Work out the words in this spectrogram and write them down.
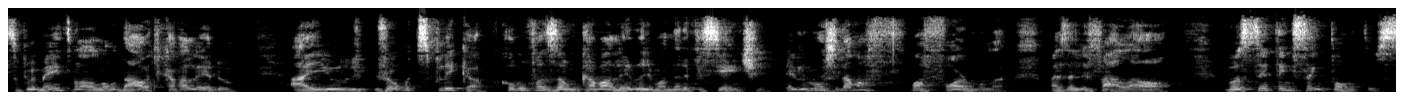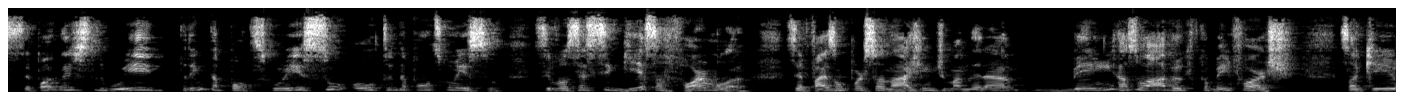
suplemento fala loadout cavaleiro. Aí o jogo te explica como fazer um cavaleiro de maneira eficiente. Ele não te dá uma, uma fórmula, mas ele fala, ó, você tem 100 pontos. Você pode distribuir 30 pontos com isso ou 30 pontos com isso. Se você seguir essa fórmula, você faz um personagem de maneira bem razoável, que fica bem forte. Só que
